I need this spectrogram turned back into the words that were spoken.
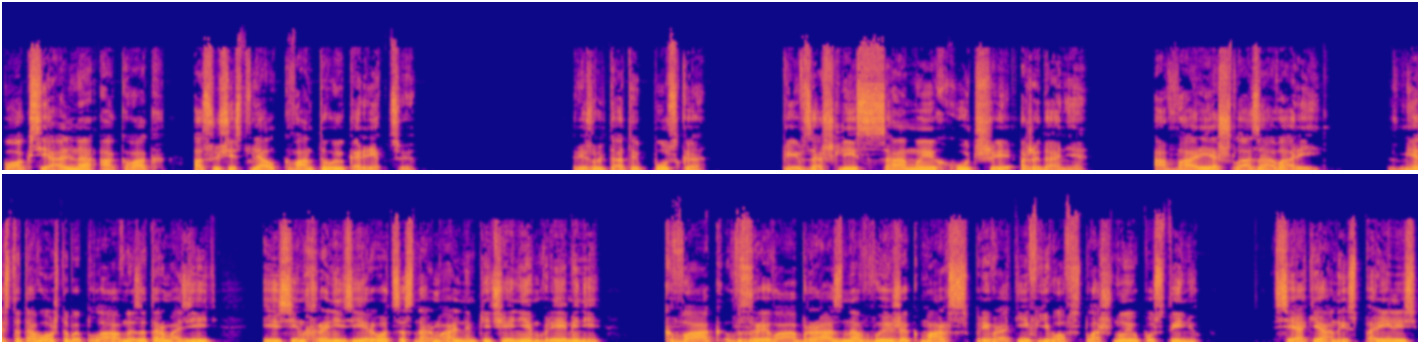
коаксиально, а квак осуществлял квантовую коррекцию. Результаты пуска превзошли самые худшие ожидания. Авария шла за аварией. Вместо того, чтобы плавно затормозить и синхронизироваться с нормальным течением времени, Квак взрывообразно выжег Марс, превратив его в сплошную пустыню. Все океаны испарились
